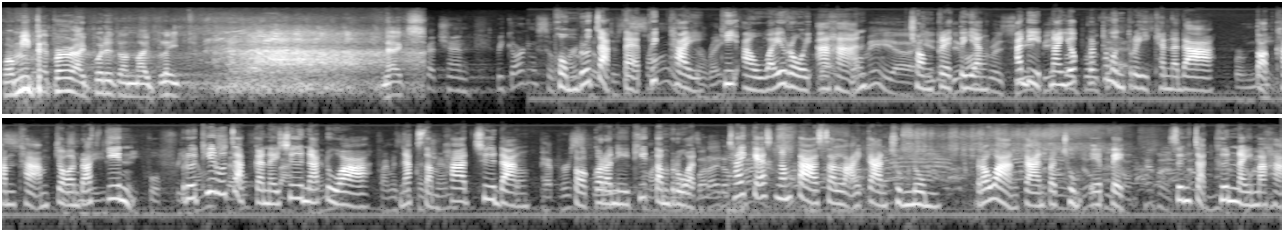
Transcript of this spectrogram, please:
For me, pepper, I put it on my plate. Next. ผมรู้จักแต่พริกไทยที่เอาไว้โรยอาหาร ชองเกรเตียง อดีตนายกรัฐมนตรีแคนาดา ตอบคำถามจอห์นรัสกิน หรือที่รู้จักกันในชื่อนัดวา นักสัมภาษณ์ชื่อดัง ต่อกรณีที่ตำรวจ ใช้แก๊สน้ำตาสลายการชุมนุม ระหว่างการประชุมเอเปกซึ่งจัดขึ้นในมหา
